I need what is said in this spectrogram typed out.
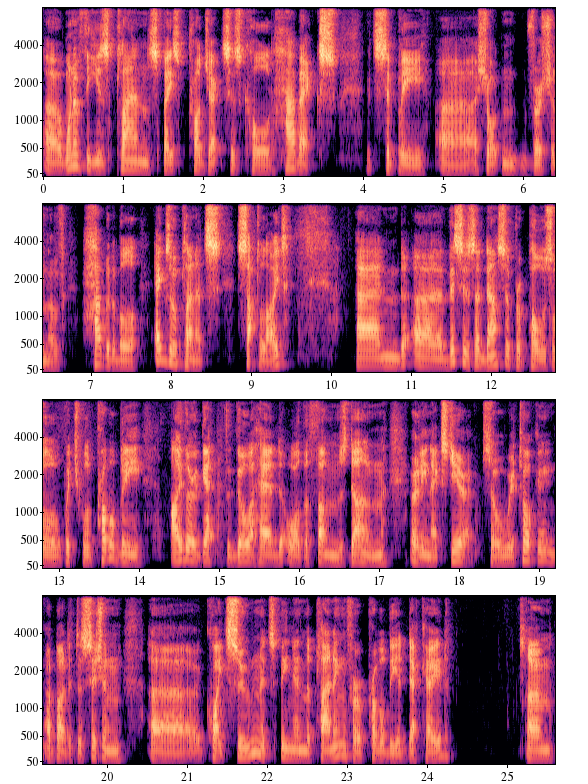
uh, one of these planned space projects is called HabEx. It's simply uh, a shortened version of Habitable Exoplanets satellite. And uh, this is a NASA proposal which will probably either get the go ahead or the thumbs down early next year. So we're talking about a decision uh, quite soon. It's been in the planning for probably a decade. Um,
